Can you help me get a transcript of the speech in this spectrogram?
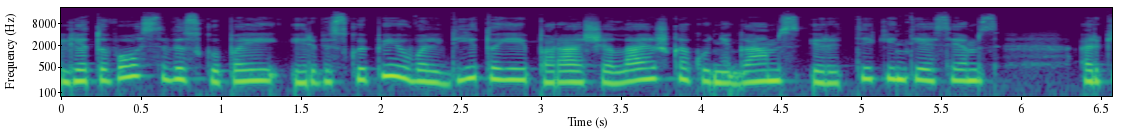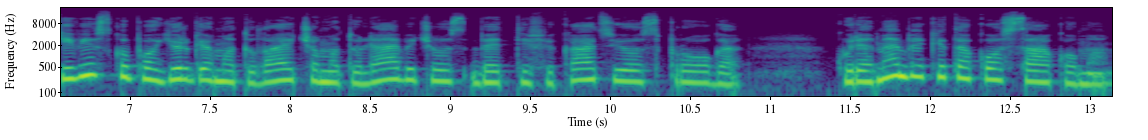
Lietuvos viskupai ir viskupijų valdytojai parašė laišką kunigams ir tikintiesiems arkivyskupo Jurgio Matulaičio Matulevičiaus beatifikacijos proga, kuriame be kita ko sakoma,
